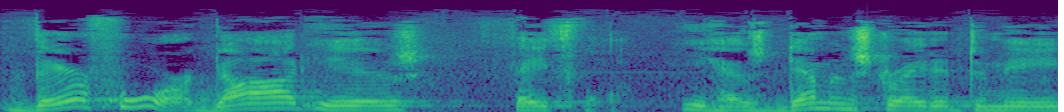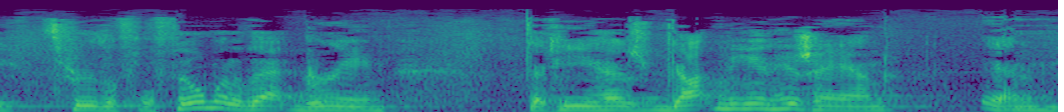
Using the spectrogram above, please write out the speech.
Therefore, God is faithful. He has demonstrated to me through the fulfillment of that dream that He has got me in His hand, and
